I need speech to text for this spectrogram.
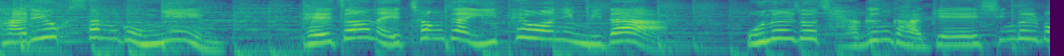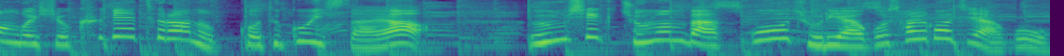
4630님, 대전 애청자 이태원입니다. 오늘도 작은 가게에 싱글벙글쇼 크게 틀어놓고 듣고 있어요. 음식 주문받고 조리하고 설거지하고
